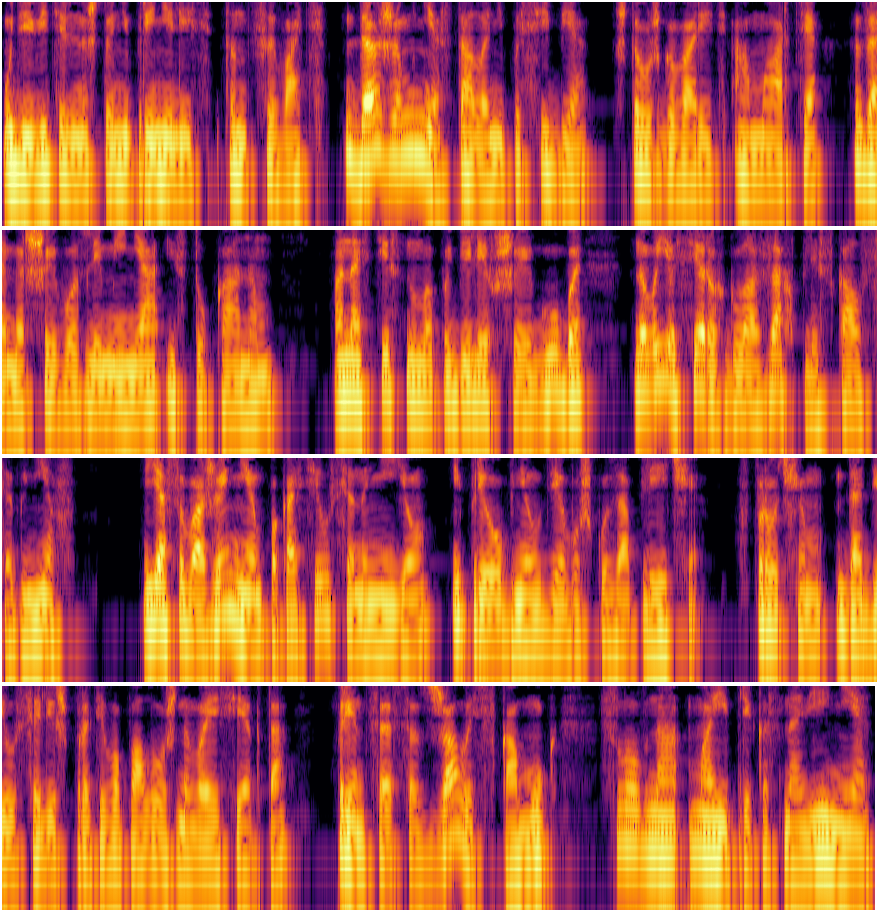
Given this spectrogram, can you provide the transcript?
Удивительно, что не принялись танцевать. Даже мне стало не по себе. Что уж говорить о Марте, замершей возле меня истуканом. Она стиснула побелевшие губы, но в ее серых глазах плескался гнев. Я с уважением покосился на нее и приобнял девушку за плечи. Впрочем, добился лишь противоположного эффекта. Принцесса сжалась в комок, словно мои прикосновения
